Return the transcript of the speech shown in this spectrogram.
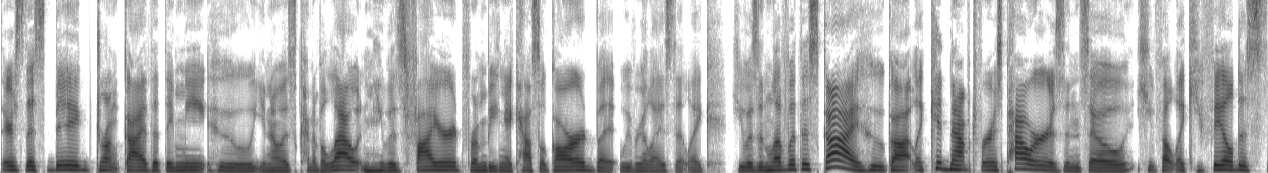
there's this big drunk guy that they meet who, you know, is kind of a lout and he was fired from being a castle guard, but we realized that like he was in love with this guy who got like kidnapped for his powers and so he felt like he failed his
